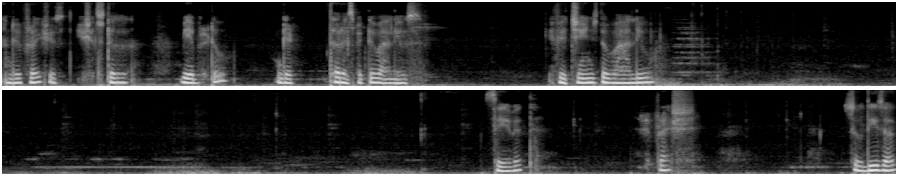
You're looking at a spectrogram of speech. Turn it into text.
and refresh you should still be able to get the respective values. If you change the value save it refresh. So these are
